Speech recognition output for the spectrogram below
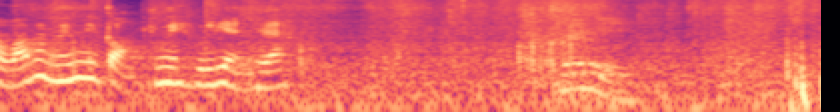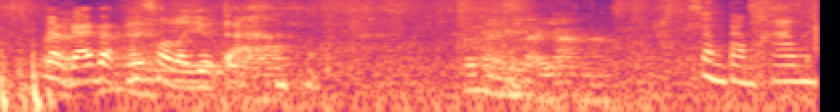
แต่ว่ามันไม่มีกล่องที่มีทุเรียนใช่ไหมไม่มีอยากได้แบบพี่สรยุทธ์อะข้างในมีหลายอย่างนะสั่งตามข้าวนะ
